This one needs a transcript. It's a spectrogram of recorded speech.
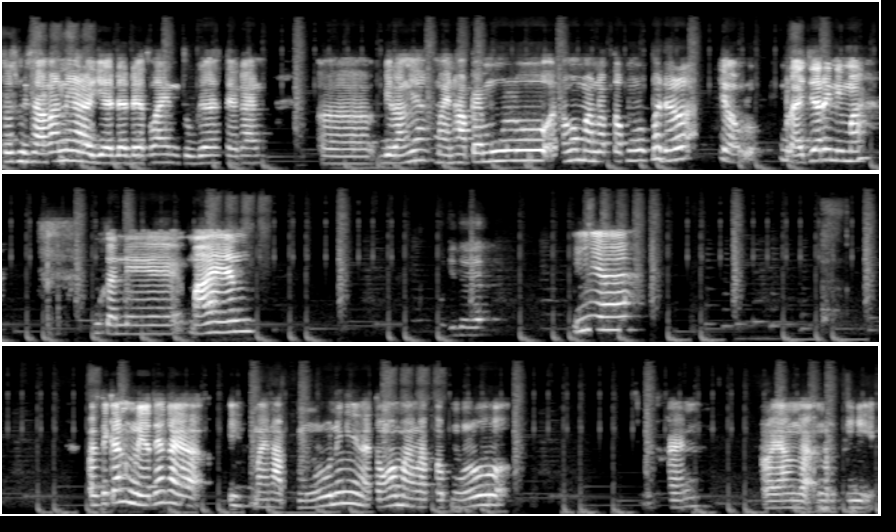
Terus misalkan nih lagi ada deadline tugas ya kan, eh, bilangnya main HP mulu atau main laptop mulu. Padahal ya Allah belajar ini mah, bukannya main. begitu ya. Iya. Pasti kan ngelihatnya kayak ih main HP mulu nih atau nggak main laptop mulu, gitu kan? Kalau yang nggak ngerti.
